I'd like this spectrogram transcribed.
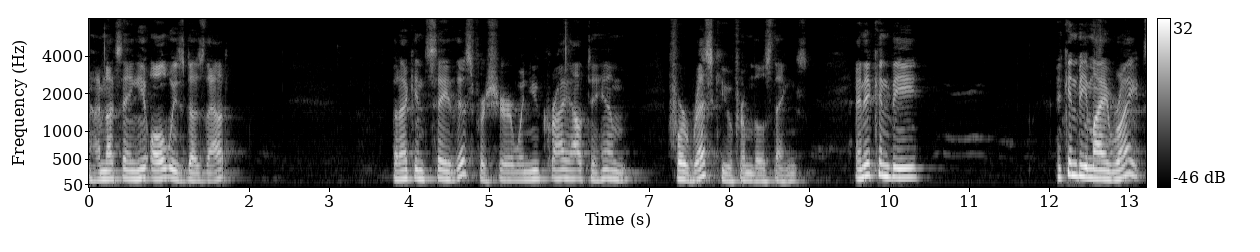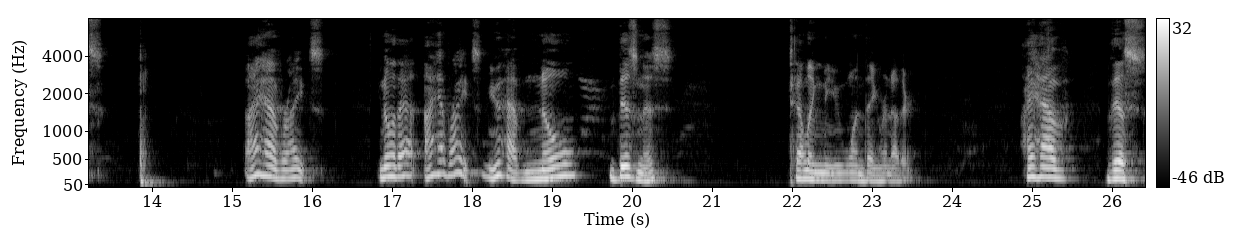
I'm not saying He always does that. But I can say this for sure when you cry out to Him for rescue from those things, and it can be it can be my rights. I have rights. You know that? I have rights. You have no business telling me one thing or another. I have this,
